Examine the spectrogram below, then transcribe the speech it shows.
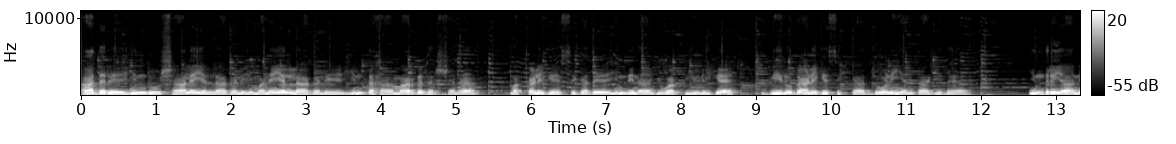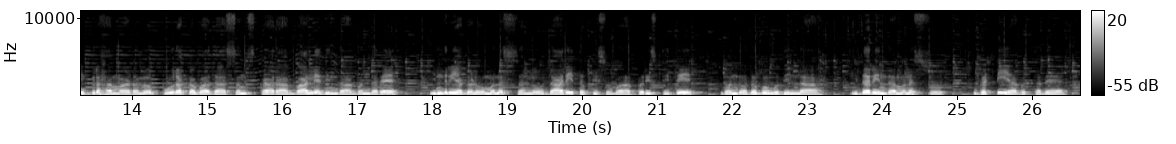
ಆದರೆ ಇಂದು ಶಾಲೆಯಲ್ಲಾಗಲಿ, ಮನೆಯಲ್ಲಾಗಲಿ ಇಂತಹ ಮಾರ್ಗದರ್ಶನ ಮಕ್ಕಳಿಗೆ ಸಿಗದೆ ಇಂದಿನ ಯುವ ಪೀಳಿಗೆ ಬಿರುಗಾಳಿಗೆ ಸಿಕ್ಕ ದೋಣಿಯಂತಾಗಿದೆ ಇಂದ್ರಿಯ ನಿಗ್ರಹ ಮಾಡಲು ಪೂರಕವಾದ ಸಂಸ್ಕಾರ ಬಾಲ್ಯದಿಂದ ಬಂದರೆ ಇಂದ್ರಿಯಗಳು ಮನಸ್ಸನ್ನು ದಾರಿ ತಪ್ಪಿಸುವ ಪರಿಸ್ಥಿತಿ ಬಂದೊದಗುವುದಿಲ್ಲ. ಇದರಿಂದ ಮನಸ್ಸು ಗಟ್ಟಿಯಾಗುತ್ತದೆ.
